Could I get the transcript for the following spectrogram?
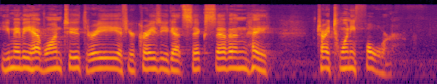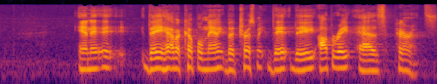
you maybe have one, two, three. If you're crazy, you got six, seven. Hey, try 24 and it, it, they have a couple nanny, but trust me, they, they operate as parents,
